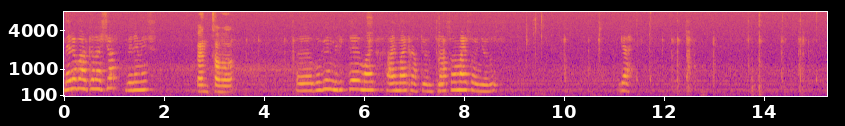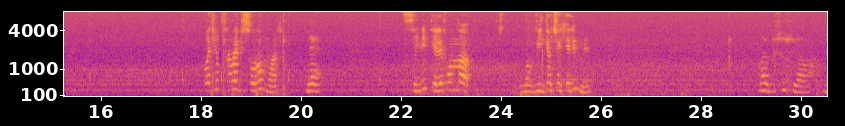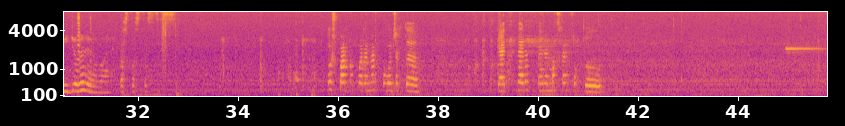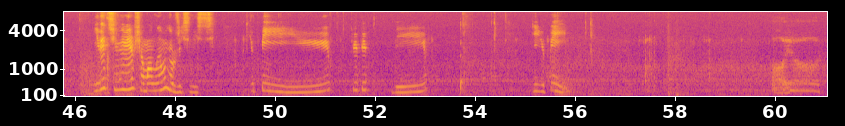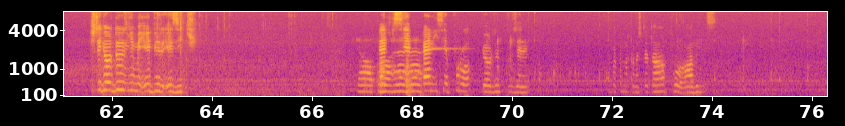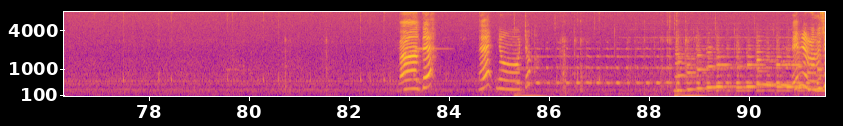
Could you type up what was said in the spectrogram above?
Merhaba arkadaşlar, ben Emir. Ben Taha. Ee, bugün birlikte Minecraft, ay Minecraft diyorum, Transformers oynuyoruz. Gel. Bacım sana bir sorum var. Ne? Senin telefonla video çekelim mi? Ay bir sus ya. Videoda deme bari. Bas bas bas bas. Boş bardaklar hemen olacaktı. Geldiler beni masraf soktu. Evet şimdi benim şamanlığımı göreceksiniz. Yuppi. Yip. Yip. Yuppi. Hayır. İşte gördüğünüz gibi e, bir ezik. Ya Ben ise, ben ise pro gördüğünüz üzere. Bakın arkadaşlar daha pro abiniz. Ne oldu? He? Ne oldu?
